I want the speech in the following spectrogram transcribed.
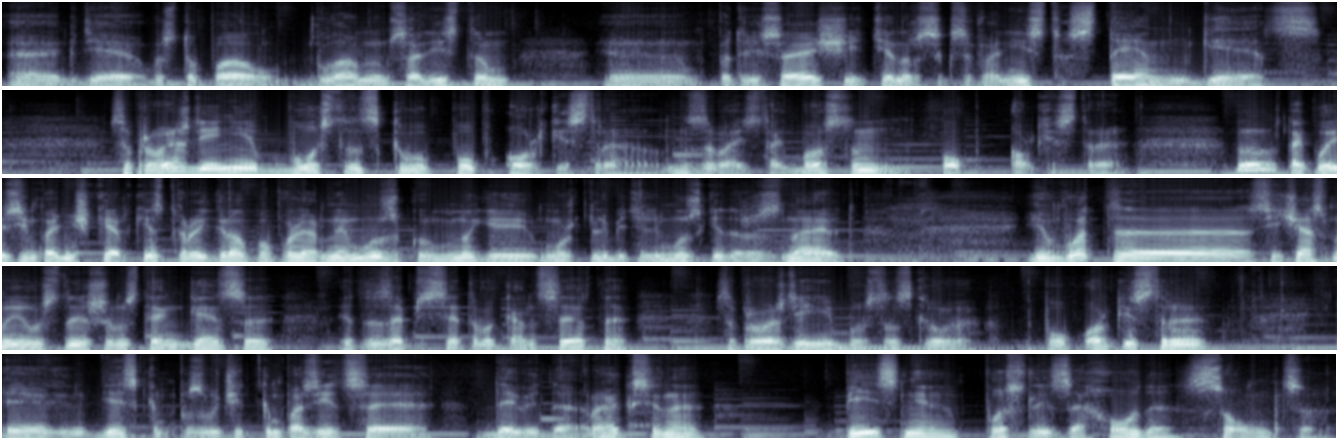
э, где выступал главным солистом э, потрясающий тенор-саксофонист Стэн Гетц в сопровождении бостонского поп-оркестра. Называется так «Бостон поп-оркестра». Ну, такой симфонический оркестр, который играл популярную музыку. Многие, может, любители музыки даже знают. И вот э, сейчас мы услышим Стэн Гетца. Это запись этого концерта в сопровождении бостонского поп-оркестра. И здесь позвучит композиция Дэвида Раксина «Песня после захода солнца».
